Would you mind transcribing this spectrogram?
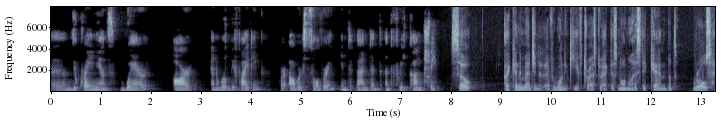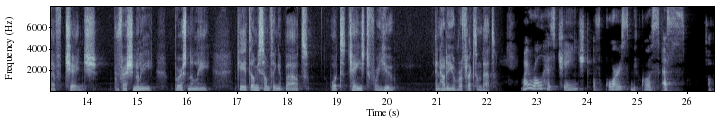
um, Ukrainians were, are, and will be fighting for our sovereign, independent, and free country. So I can imagine that everyone in Kiev tries to act as normal as they can, but roles have changed professionally, personally. Can you tell me something about what changed for you and how do you reflect on that? My role has changed, of course, because as of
